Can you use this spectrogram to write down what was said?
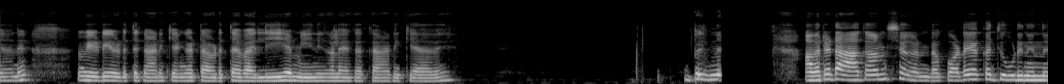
ഞാൻ വീഡിയോ എടുത്ത് കാണിക്കാം കേട്ടോ. അവിടുത്തെ വലിയ മീനുകളെയൊക്കെ കാണിക്കാവേ. പിന്നെ അവരുടെ ആകാംക്ഷ കണ്ടോ കുടയൊക്കെ ചൂടി നിന്ന്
